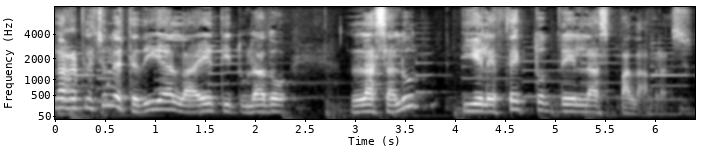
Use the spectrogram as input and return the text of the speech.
La reflexión de este día la he titulado La salud y el efecto de las palabras.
